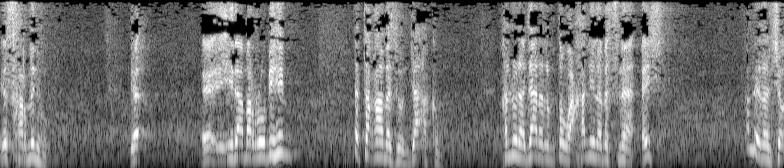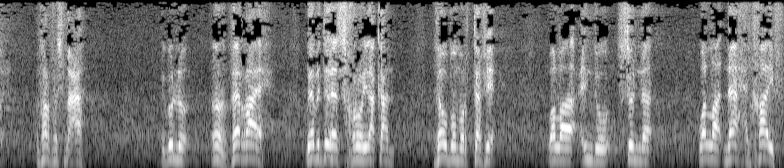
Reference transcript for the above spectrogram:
يسخر منه. إذا مروا بهم يتغامزون. جاءكم. خلونا جار المطوع. خلينا بس إيش؟ خلينا نفرفش معاه يقول له أه فين رايح؟ ويبدأ يسخروا إذا كان ثوبه مرتفع. والله عنده سنة. والله ناحل خايف.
